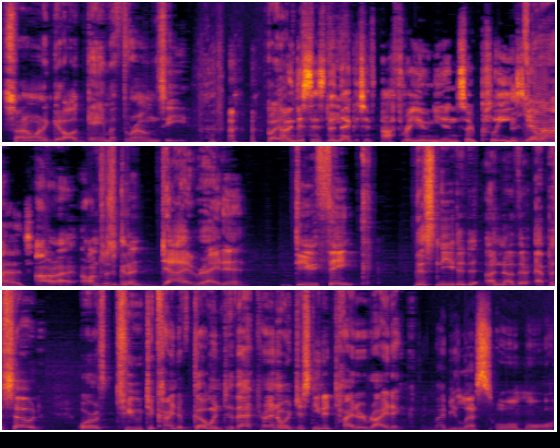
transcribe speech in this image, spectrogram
So I don't want to get all Game of Thronesy. But I mean, this is the negative path reunion, so please go ahead. All right, I'm just gonna dive right in. Do you think this needed another episode or two to kind of go into that trend, or just needed tighter writing? I think maybe less or more.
